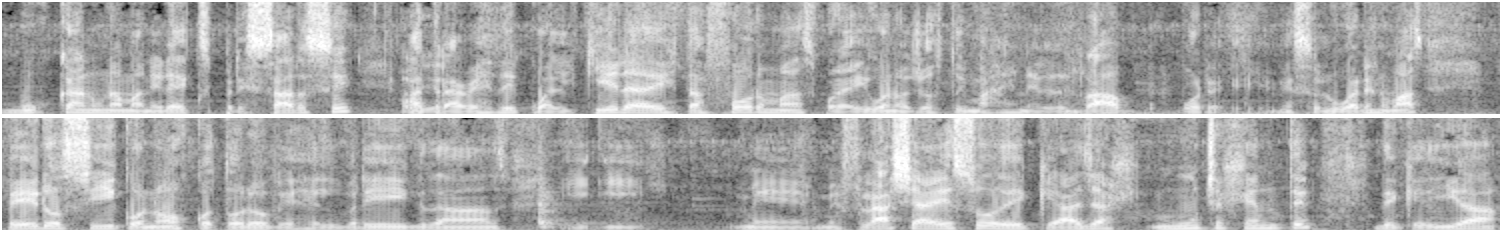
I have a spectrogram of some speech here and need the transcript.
buscan una manera de expresarse a través de cualquiera de estas formas. Por ahí, bueno, yo estoy más en el rap, por, en esos lugares nomás, pero sí conozco todo lo que es el breakdance y, y me, me flasha eso de que haya mucha gente de que diga,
